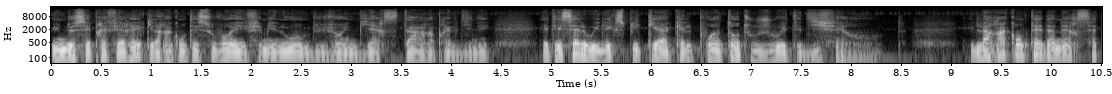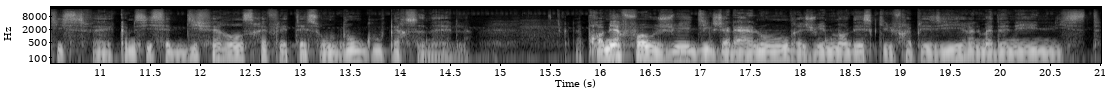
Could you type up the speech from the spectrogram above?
Une de ses préférées, qu'il racontait souvent à Ifemelu en buvant une bière star après le dîner, était celle où il expliquait à quel point Tantoujou était différente. Il la racontait d'un air satisfait, comme si cette différence reflétait son bon goût personnel. La première fois où je lui ai dit que j'allais à Londres et je lui ai demandé ce qui lui ferait plaisir, elle m'a donné une liste.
